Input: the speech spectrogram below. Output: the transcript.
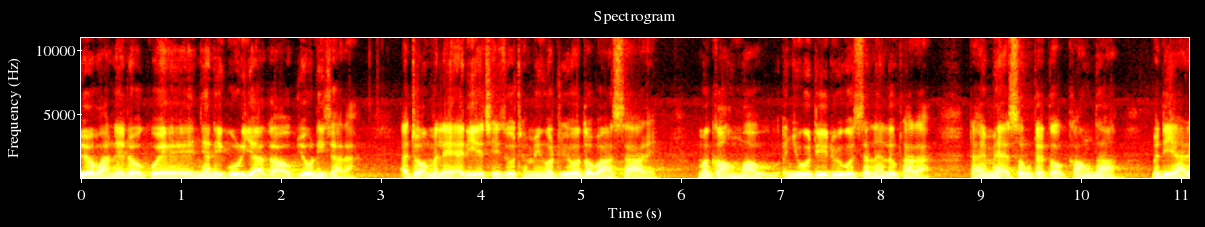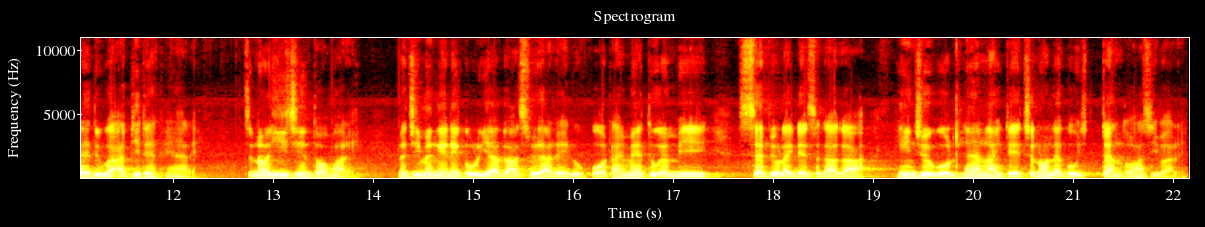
ပြောပါနဲ့တော့ကွယ်ညနေကိုရီးယားကကိုပြောနေကြတာအတော့မလဲအဲ့ဒီအချိန်ဆိုထမင်းကိုဒရောတော့ပါစားတယ် မကောင်းပါဘူးအညိုအတေးတွေကိုဆက်လန်းလုပ်ထားတာဒါပေမဲ့အဆုံးတက်တော့ကောင်းသားမတရားတဲ့သူကအပြစ်ဒဏ်ခံရတယ်ကျွန်တော်ရည်ချင်သွားပါတယ်မကြီးမငယ်နဲ့ကိုရီးယားကဆွဲရတယ်လို့ပေါ့ဒါပေမဲ့သူ့အမေဆက်ပြောလိုက်တဲ့စကားကဟင်းချိုကိုလှမ်းလိုက်တဲ့ကျွန်တော်လက်ကိုတန့်သွားစီပါတယ်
